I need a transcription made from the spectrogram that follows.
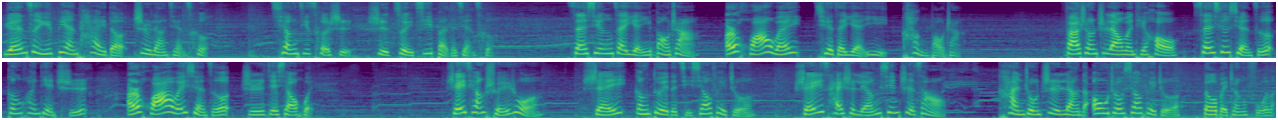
源自于变态的质量检测，枪击测试是最基本的检测。三星在演绎爆炸。而华为却在演绎抗爆炸。发生质量问题后，三星选择更换电池，而华为选择直接销毁。谁强谁弱？谁更对得起消费者？谁才是良心制造？看重质量的欧洲消费者都被征服了。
